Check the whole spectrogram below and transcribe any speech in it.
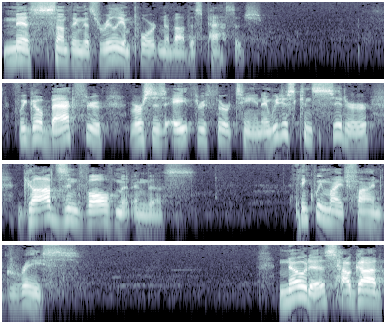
miss something that's really important about this passage. If we go back through verses 8 through 13 and we just consider God's involvement in this, I think we might find grace Notice how God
